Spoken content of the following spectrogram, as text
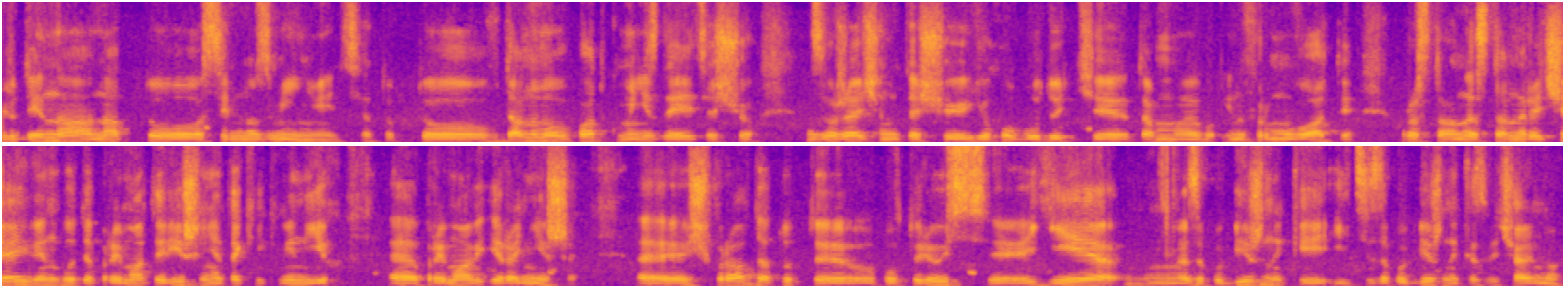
людина надто сильно змінюється. Тобто, в даному випадку мені здається, що незважаючи на те, що його будуть е, там е, інформувати про стан, стан речей, він буде приймати рішення, так як він їх е, приймав і раніше. Е, Щоправда, тут е, повторюсь, е, є запобіжники, і ці запобіжники, звичайно,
